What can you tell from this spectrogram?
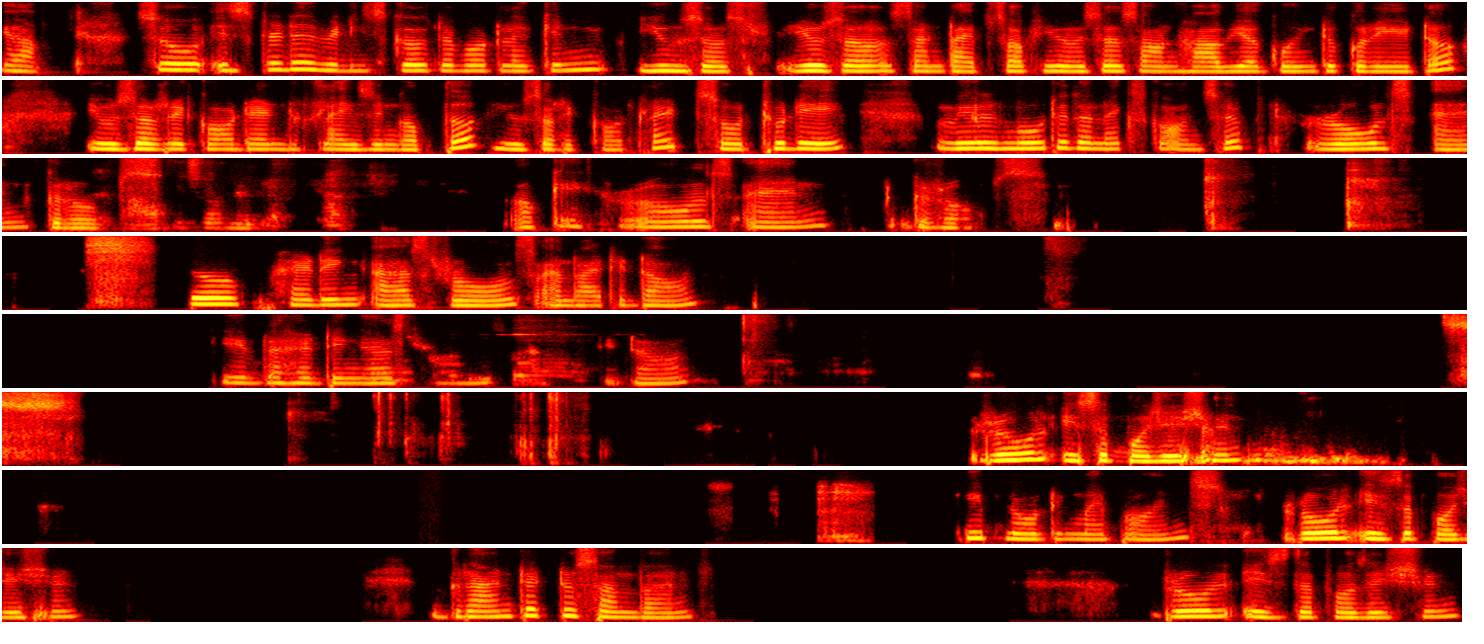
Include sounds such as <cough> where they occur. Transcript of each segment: Yeah. So yesterday we discussed about like in users, users and types of users on how we are going to create a user record and utilizing of the user record, right? So today we will move to the next concept, roles and groups. Okay, roles and groups. So heading as roles and write it down. Keep the heading as it down. Role is a position. Keep noting my points. Role is a position granted to someone. Role is the position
